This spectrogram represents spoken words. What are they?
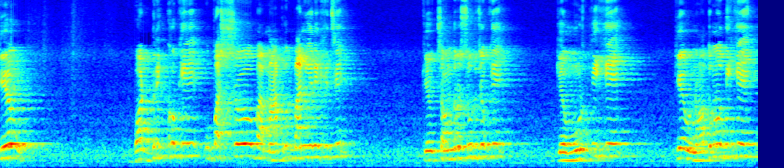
কেউ বটবৃক্ষকে উপাস্য বা মাবুদ বানিয়ে রেখেছে, কেউ চন্দ্র সূর্যকে, কেউ মূর্তিকে কেউ নদ নদীকে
